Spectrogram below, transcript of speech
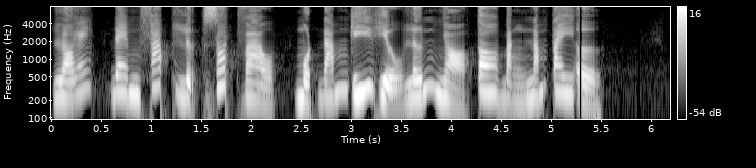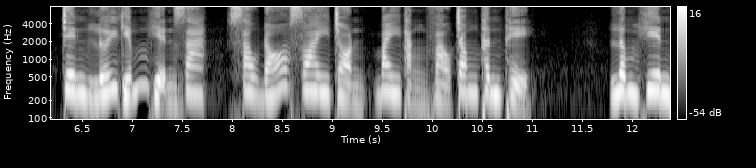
lóe, đem pháp lực rót vào, một đám ký hiệu lớn nhỏ to bằng nắm tay ở. Trên lưới kiếm hiện ra, sau đó xoay tròn bay thẳng vào trong thân thể. Lâm Hiên,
